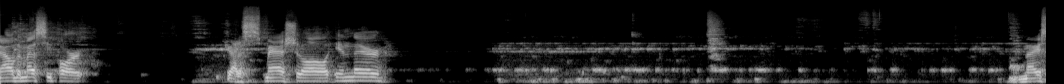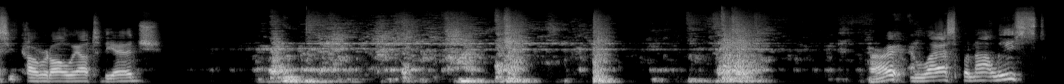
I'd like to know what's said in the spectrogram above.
now the messy part. Got to smash it all in there. Nice and covered all the way out to the edge. All right, and last but not least,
